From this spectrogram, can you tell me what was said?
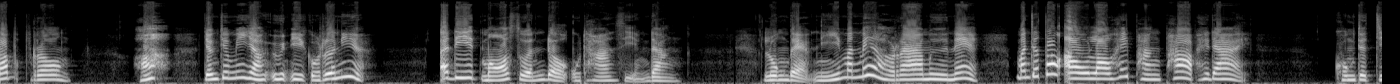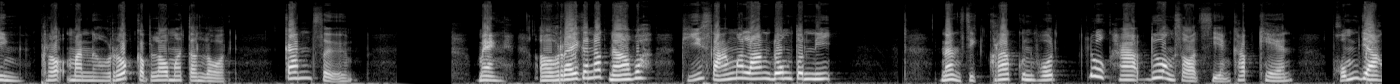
รับรอง ฮะ ยังจะมีอย่างอื่นอีกเหรอเนี่ย อดีตหมอสวนดอกอุทานเสียงดัง ลงแบบนี้มันไม่รามือแน่ มันจะต้องเอาเราให้พังภาพให้ได้ คงจะจริง เพราะมันรบกับเรามาตลอด กั้นเสริม แม่ง อะไรกันนักหนาวะ ผีสางมาลางดงตนนี้ นั่นสิครับคุณพศลูกหาบด้วงสอดเสียงคับแขน ผมอยาก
